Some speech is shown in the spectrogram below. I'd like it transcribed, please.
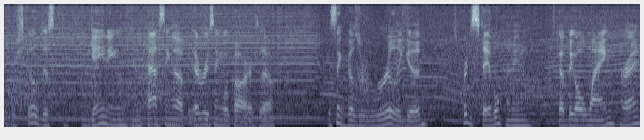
But we're still just gaining and passing up every single car, so this thing feels really good. It's pretty stable. I mean, it's got a big old wang, right?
